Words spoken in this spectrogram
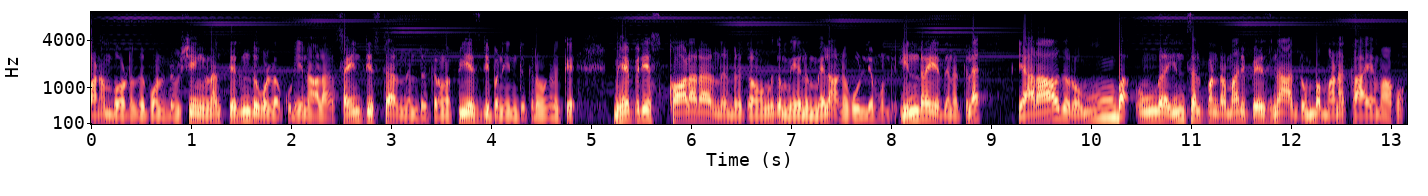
பணம் போடுறது? போன்ற விஷயங்கள்லாம் தெரிந்து கொள்ளக்கூடிய நாளாக. சயின்டிஸ்ட்டாக இருந்துட்டு இருக்கிறவங்க பிஹெச்டி பண்ணிட்டு இருக்கிறவங்களுக்கு மிகப்பெரிய ஸ்காலராக இருந்துட்டு இருக்கிறவங்களுக்கு மேலும் மேலும் அனுகூல்யம் உண்டு. இன்றைய தினத்தில் யாராவது ரொம்ப உங்களை இன்சல்ட் பண்ணுற மாதிரி பேசினா அது ரொம்ப மனக்காயமாகும்.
